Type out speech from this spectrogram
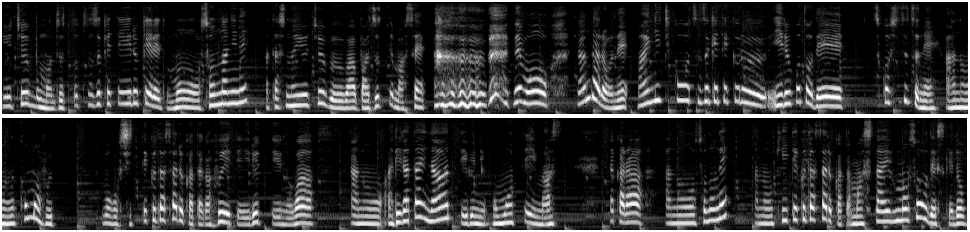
YouTube もずっと続けているけれどもそんなにね私の YouTube はバズってません。でもなんだろうね毎日こう続けてくるいることで少しずつねあのコモフを知ってくださる方が増えているっていうのはあのありがたいなっていうふうに思っています。だからあのそのねあの聞いてくださる方、まあ、スタイフもそうですけど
